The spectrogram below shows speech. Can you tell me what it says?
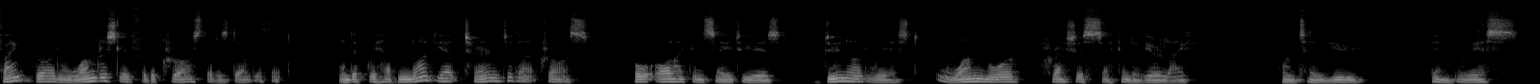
Thank God wondrously for the cross that has dealt with it. And if we have not yet turned to that cross, oh, all I can say to you is do not waste one more precious second of your life until you embrace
